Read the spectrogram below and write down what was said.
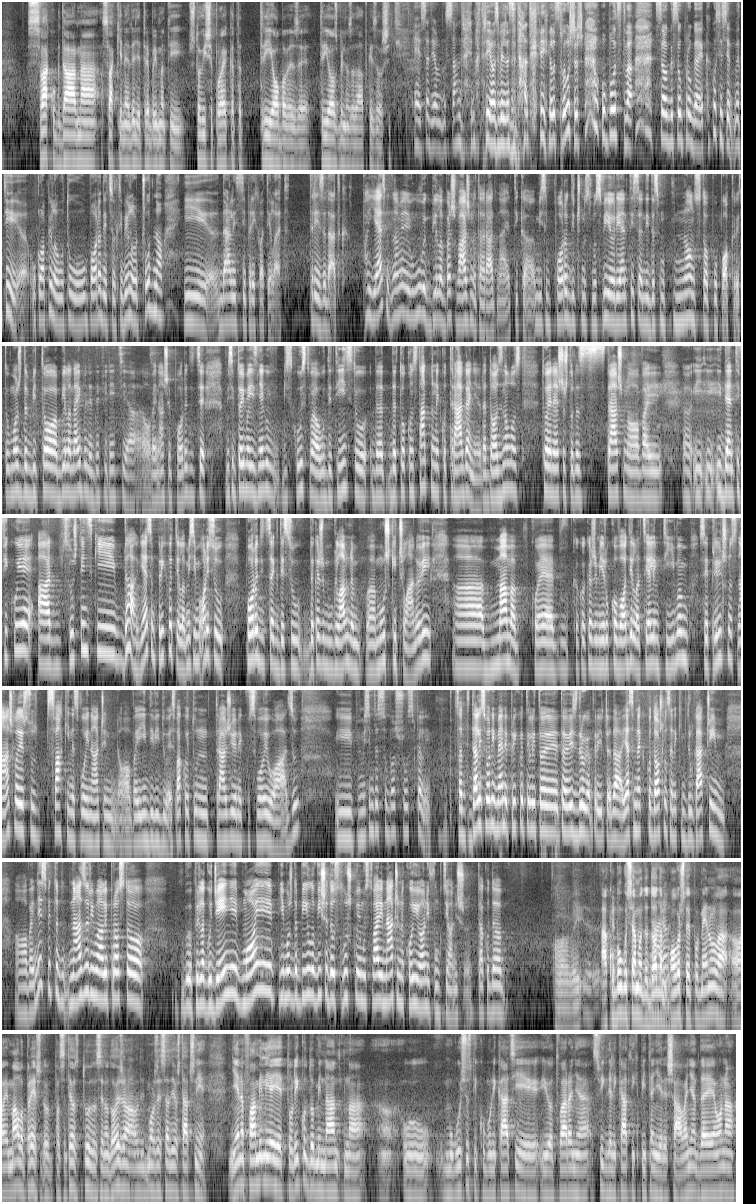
svakog dana, svake nedelje treba imati što više projekata, tri obaveze, tri ozbiljna zadatka i završiti. E, sad, jel Sandra ima tri ozbiljna zadatka ili slušaš uputstva svog supruga? Kako si se ti e, uklopila u tu porodicu? Ili ti bilo čudno i da li si prihvatila eto, tri zadatka? Pa jesmo, znam je uvek bila baš važna ta radna etika. Mislim, porodično smo svi orijentisani da smo non stop u pokretu. Možda bi to bila najbolja definicija ovaj, naše porodice. Mislim, to ima iz njegovog iskustva u detinjstvu, da, da to konstantno neko traganje, radoznalost, to je nešto što nas strašno ovaj, i, i, identifikuje, a suštinski, da, ja sam prihvatila. Mislim, oni su porodica gde su, da kažem, uglavnom muški članovi. Mama koja je, kako kažem, je rukovodila celim timom, se prilično snašla jer su svaki na svoj način ovaj, individue. Svako je tu tražio neku svoju oazu i mislim da su baš uspeli. Sad, da li su oni mene prihvatili, to je, to je već druga priča. Da, ja sam nekako došla sa nekim drugačijim, ovaj, ne nazorima, ali prosto uh, prilagođenje moje je možda bilo više da osluškujem u stvari način na koji oni funkcionišu. Tako da Ove, ovaj, Ako mogu samo da dodam, Naravno. ovo što je pomenula ovaj, malo pre, pa sam teo tu da se nadovežam, ali možda je sad još tačnije. Njena familija je toliko dominantna u mogućnosti komunikacije i otvaranja svih delikatnih pitanja i rešavanja, da je ona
